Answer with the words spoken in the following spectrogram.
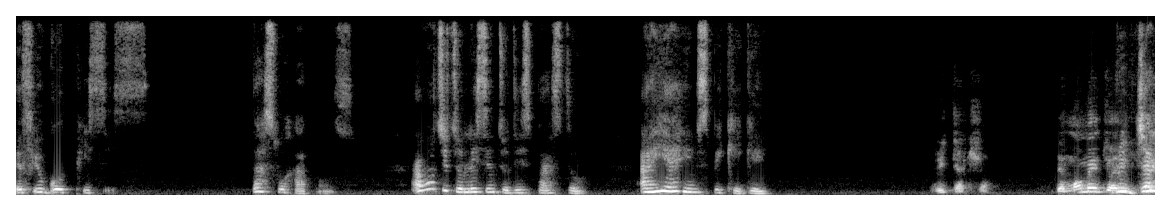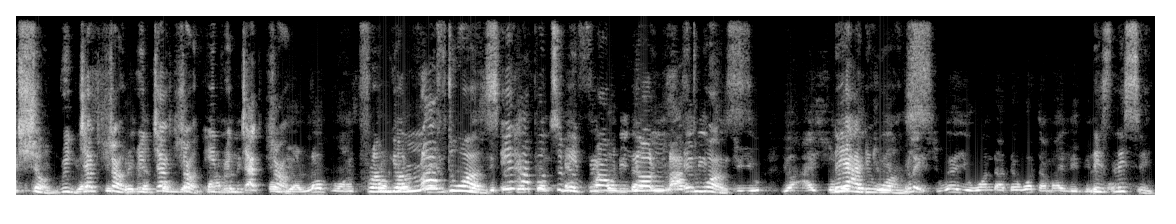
a few gold pieces. That's what happens. I want you to listen to this pastor and hear him speak again. Rejection. The moment you're Rejection, inflicted, you are rejection, separated from your rejection, in rejection. from your loved ones, From your loved ones. It happened to me, from your loved ones. To you. They are the ones. place where you wonder, then what am I living Please for? listen.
